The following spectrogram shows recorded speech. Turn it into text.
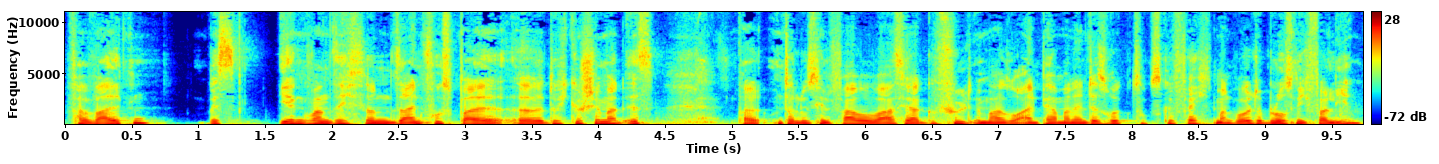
verwalten, bis irgendwann sich so ein, sein Fußball äh, durchgeschimmert ist weil unter Lucien Favre war es ja gefühlt immer so ein permanentes Rückzugsgefecht. Man wollte bloß nicht verlieren.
